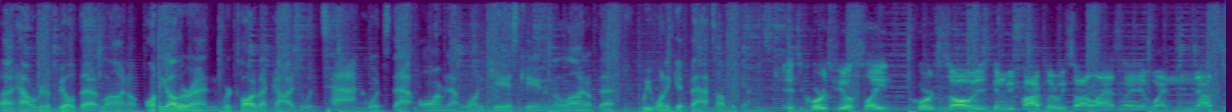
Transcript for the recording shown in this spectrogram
uh, how we're going to build that lineup. On the other end, we're talking about guys who attack. What's that arm, that one gas can in the lineup that we want to get bats up against? It's a Coors Field slate. Coors is always going to be popular. We saw it last night. It went nuts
